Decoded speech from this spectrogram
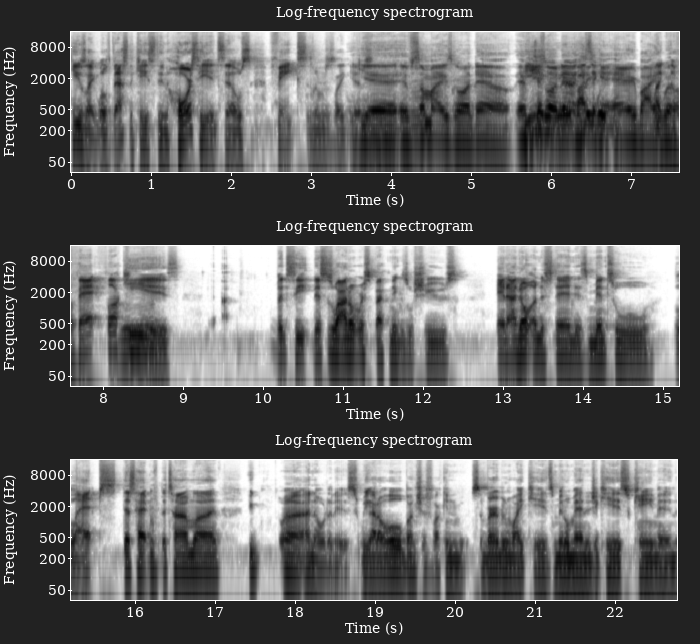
he was like, Well, if that's the case, then Horsehead sells fakes. And I'm just like, yes. Yeah, if somebody's going down, if He's he's, going down, everybody he's taking with him. everybody like with the him. fat fuck he Mhm. is. But see, this is why I don't respect niggas with shoes, and I don't understand this mental lapse that's happened with the timeline. You, uh, I know what it is. We got a whole bunch of fucking suburban white kids, middle manager kids came in.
